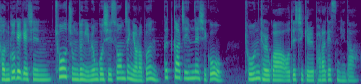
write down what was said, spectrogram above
전국에 계신 초, 중등 임용고시 수험생 여러분 끝까지 힘내시고 좋은 결과 얻으시길 바라겠습니다.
